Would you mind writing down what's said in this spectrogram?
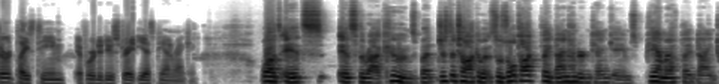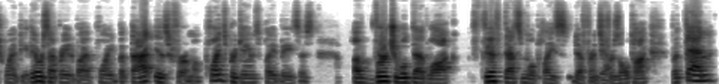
third place team if we were to do straight ESPN ranking? Well, it's, it's it's the Raccoons, but just to talk about so Zoltok played 910 games, PMF played 920. They were separated by a point, but that is from a points per games played basis, a virtual deadlock, fifth decimal place difference Yeah. for Zoltok. But then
